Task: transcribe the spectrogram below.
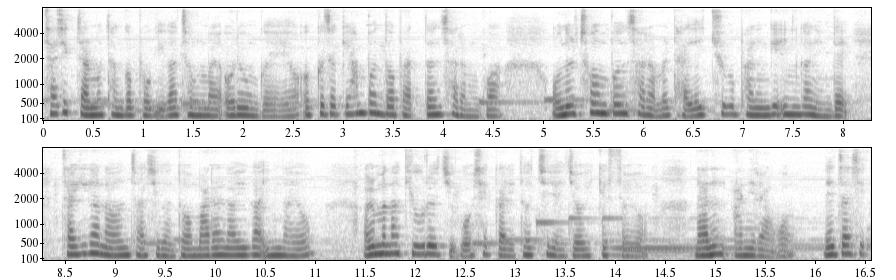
자식 잘못한 거 보기가 정말 어려운 거예요. 엊그저께 한 번 더 봤던 사람과 오늘 처음 본 사람을 달리 취급하는 게 인간인데 자기가 낳은 자식은 더 말할 나위가 있나요? 얼마나 기울어지고 색깔이 더 칠해져 있겠어요. 나는 아니라고. 내 자식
